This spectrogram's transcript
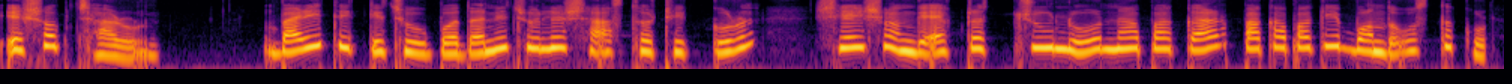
এসব ছাড়ুন। বাড়িতে কিছু উপাদানে চুলের স্বাস্থ্য ঠিক করুন সেই সঙ্গে একটা চুলও না পাকার পাকাপাকি বন্দোবস্ত করুন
